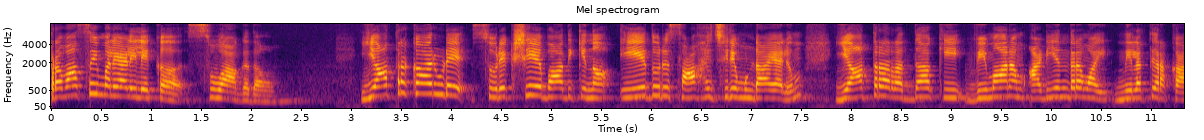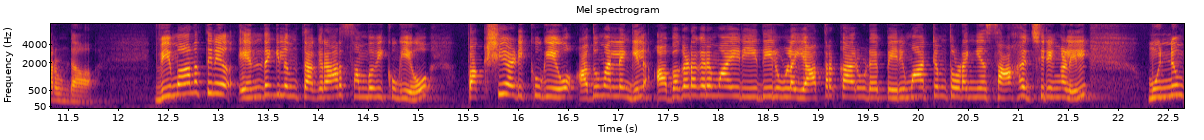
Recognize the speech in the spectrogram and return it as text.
പ്രവാസി മലയാളിയിലേക്ക് സ്വാഗതം. യാത്രക്കാരുടെ സുരക്ഷയെ ബാധിക്കുന്ന ഏതൊരു സാഹചര്യം സാഹചര്യമുണ്ടായാലും യാത്ര റദ്ദാക്കി വിമാനം അടിയന്തരമായി നിലത്തിറക്കാറുണ്ട്. വിമാനത്തിന് എന്തെങ്കിലും തകരാർ സംഭവിക്കുകയോ പക്ഷി അടിക്കുകയോ അതുമല്ലെങ്കിൽ അപകടകരമായ രീതിയിലുള്ള യാത്രക്കാരുടെ പെരുമാറ്റം തുടങ്ങിയ സാഹചര്യങ്ങളിൽ മുന്നും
